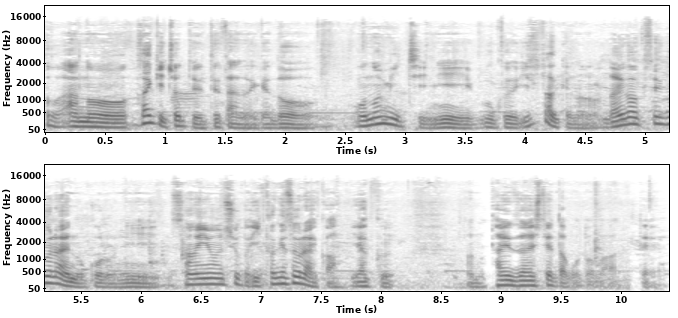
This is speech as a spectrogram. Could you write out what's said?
そうあのさっきちょっと言ってたんだけど尾道に僕いつだっけな大学生ぐらいの頃に34週間1ヶ月ぐらいか約あの滞在してたことがあって、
